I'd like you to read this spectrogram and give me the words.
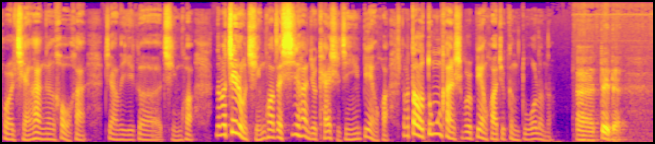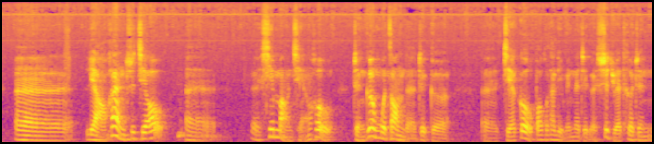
或者前汉跟后汉这样的一个情况。那么这种情况在西汉就开始进行变化，那么到了东汉是不是变化就更多了呢？呃，对的。呃，两汉之交，呃，呃，新莽前后，整个墓葬的这个呃结构，包括它里面的这个视觉特征，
